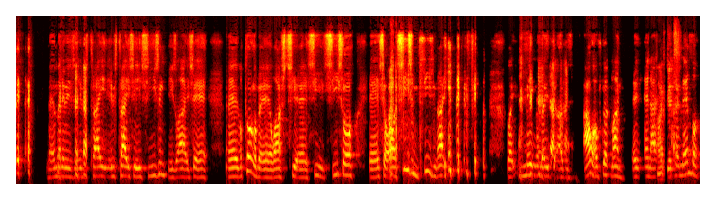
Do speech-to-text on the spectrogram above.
Remember, he was he was trying he was trying to say season. He's like, uh, uh, we're talking about uh, last se- uh, see, seesaw, uh, so uh, season season. aye. like making him out. I was I loved it, man. And I, I did. I remember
